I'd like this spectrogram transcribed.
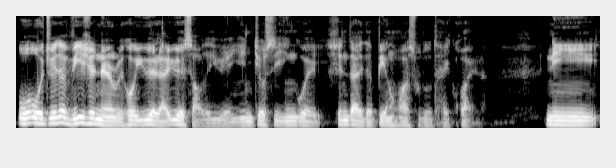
我我觉得 Visionary 会越来越少的原因，就是因为现在的变化速度太快了。你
